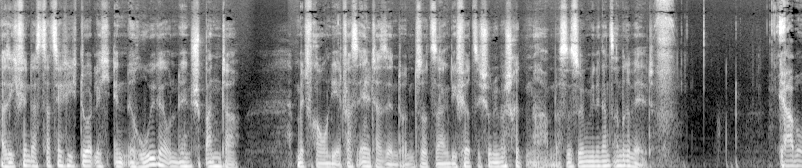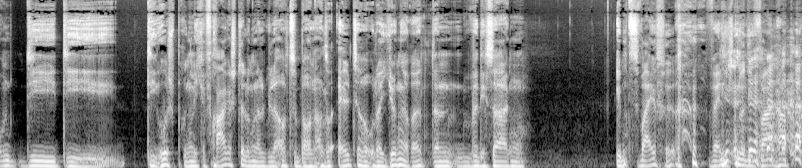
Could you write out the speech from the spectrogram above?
Also ich finde das tatsächlich deutlich ruhiger und entspannter mit Frauen, die etwas älter sind und sozusagen die 40 schon überschritten haben. Das ist irgendwie eine ganz andere Welt. Ja, aber um die, die, die ursprüngliche Fragestellung dann wieder aufzubauen, also ältere oder jüngere, dann würde ich sagen, im Zweifel, wenn ich nur die Wahl habe,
